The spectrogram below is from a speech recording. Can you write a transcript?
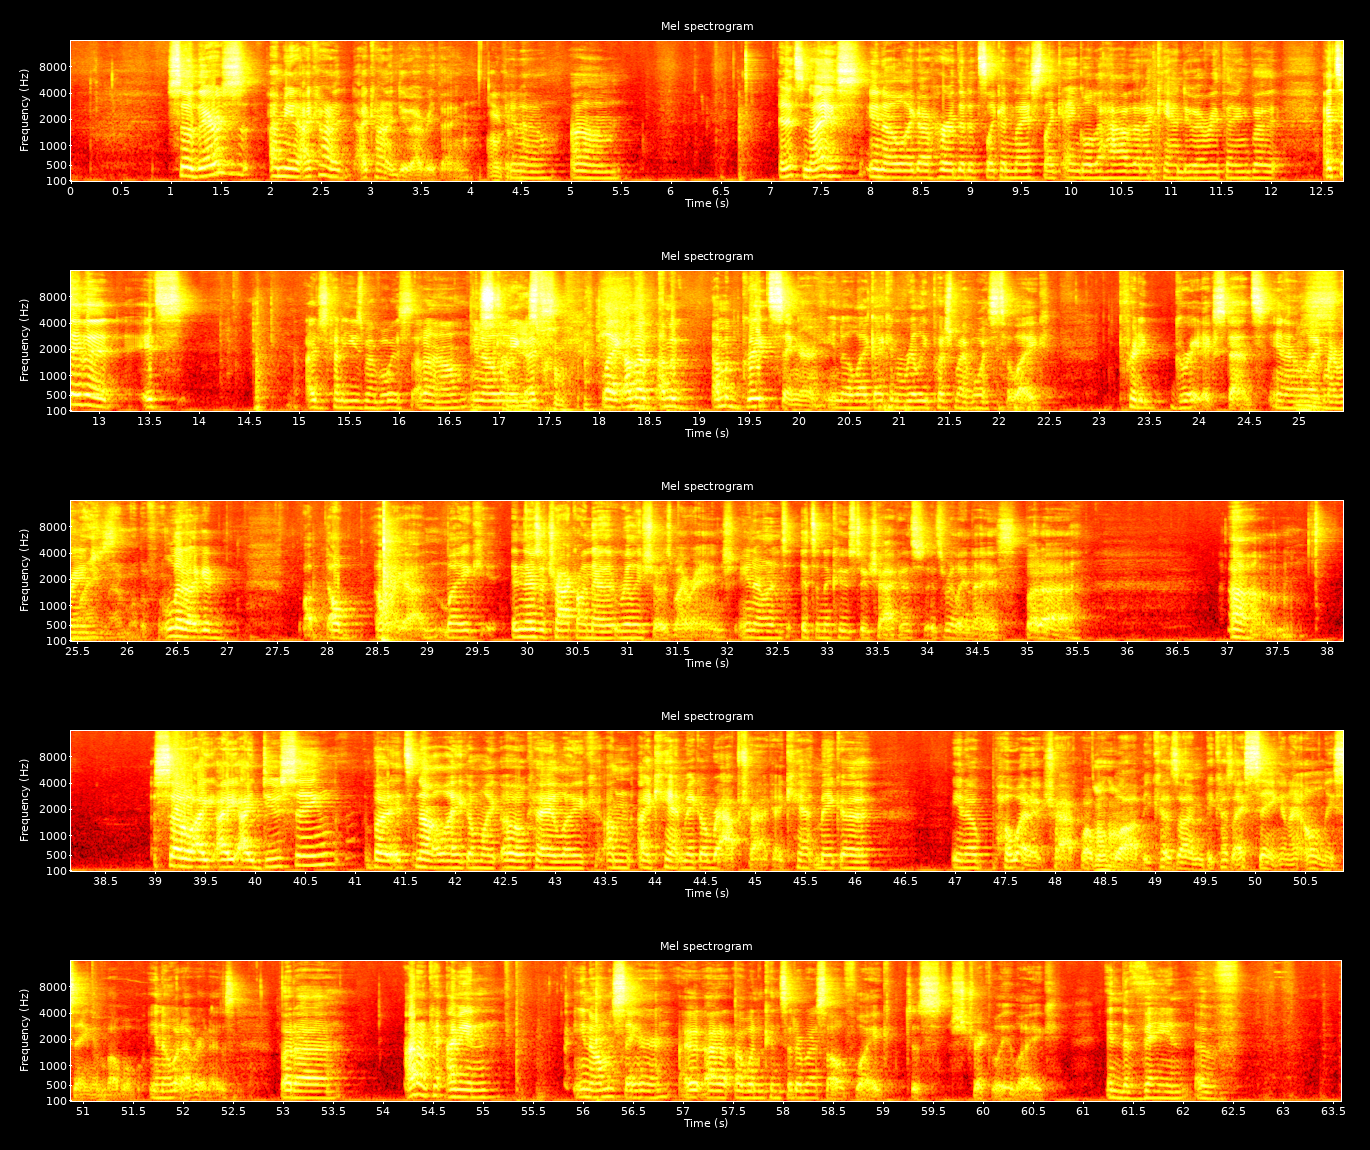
So there's, I mean, I kind of, I kind of do everything. Okay. You know, um, and it's nice. You know, like I've heard that it's like a nice like angle to have that I can do everything. But I'd say that it's, I just kind of use my voice. I don't know. You know, like use it's, like I'm a, I'm a, I'm a great singer. You know, like I can really push my voice to like pretty great extents. You know, like my range. Bring is- literally I could I'll, I'll oh my god like and there's a track on there that really shows my range you know and it's, it's an acoustic track and it's, it's really nice but uh um so I, I I do sing but it's not like I'm like oh okay like I'm I can't make a rap track I can't make a you know poetic track blah blah Uh-huh. blah because I'm because I sing and I only sing and blah blah, blah you know whatever it is but uh I don't I mean you know, I'm a singer. I, I, I wouldn't consider myself like just strictly like in the vein of,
